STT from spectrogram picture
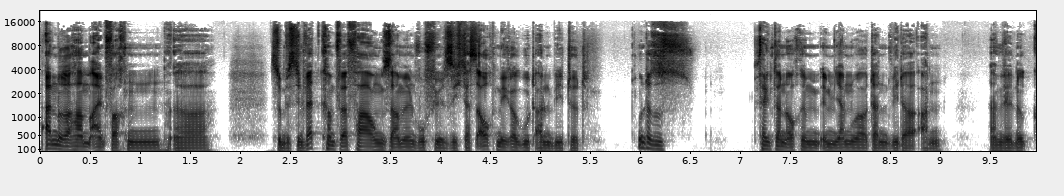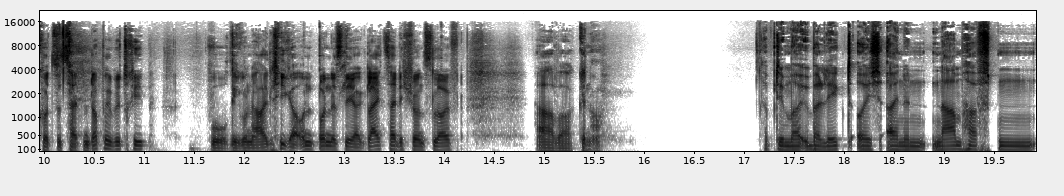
Andere haben einfach ein, äh, so ein bisschen Wettkampferfahrung sammeln, wofür sich das auch mega gut anbietet. Und das ist, fängt dann auch im, im Januar dann wieder an. Dann haben wir eine kurze Zeit einen Doppelbetrieb, wo Regionalliga und Bundesliga gleichzeitig für uns läuft. Aber genau. Habt ihr mal überlegt, euch einen namhaften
